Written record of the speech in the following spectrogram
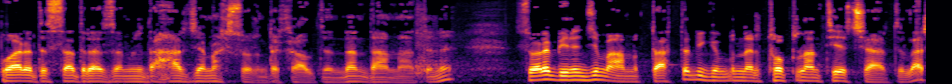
bu arada sadrazamını da harcamak zorunda kaldığından damadını. Sonra birinci Mahmut tahtta bir gün bunları toplantıya çağırdılar.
